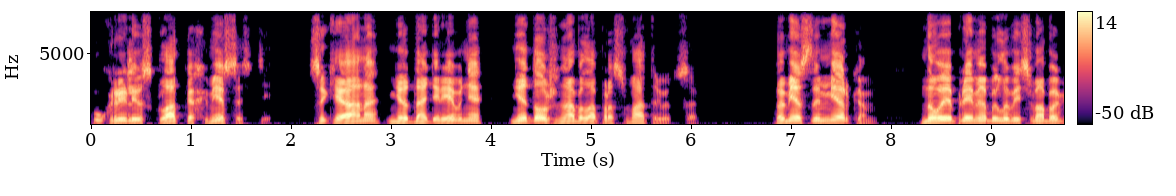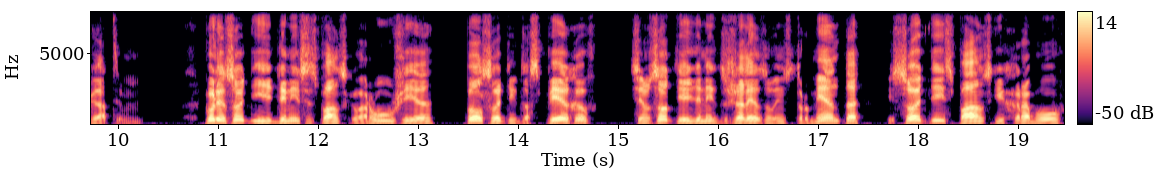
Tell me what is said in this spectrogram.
укрыли в складках местности. С океана ни одна деревня не должна была просматриваться. По местным меркам новое племя было весьма богатым. Более сотни единиц испанского оружия, полсотни доспехов, 700 единиц железного инструмента и сотни испанских рабов.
